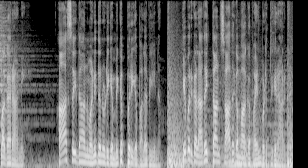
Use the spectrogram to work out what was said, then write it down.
மகாராணி ஆசைதான் மனிதனுடைய மிகப்பெரிய பலவீனம். இவர்கள் அதைத்தான் சாதகமாக பயன்படுத்துகிறார்கள்.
